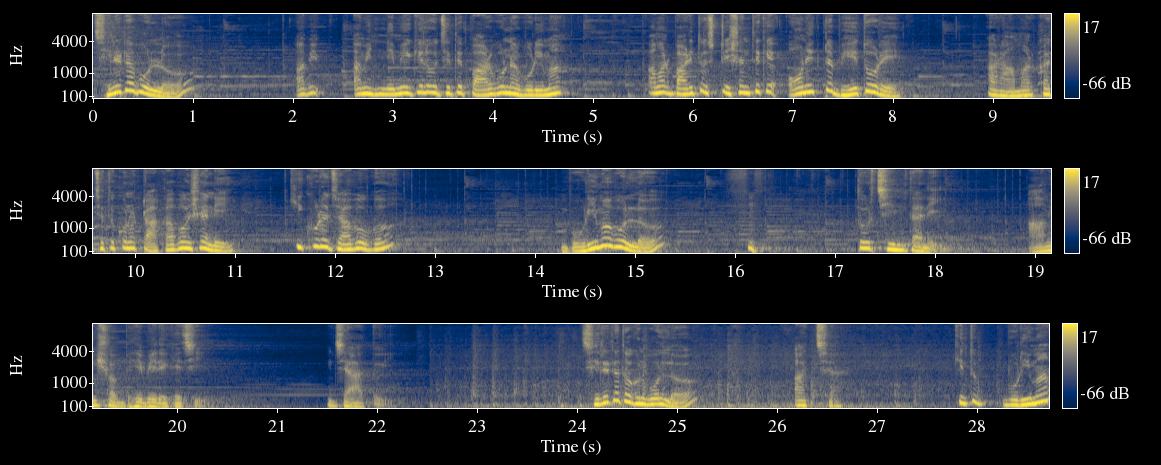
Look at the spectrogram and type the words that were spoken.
ছেলেটা বলল, আমি আমি নেমে গেলেও যেতে পারব না বুড়িমা। আমার বাড়ি তো স্টেশন থেকে অনেকটা ভেতরে। আর আমার কাছে তো কোনো টাকা পয়সা নেই। কি করে যাব গো? বুড়িমা বলল "হুঁ, তোর চিন্তা নেই আমি সব ভেবে রেখেছি। যা তুই। ছেলেটা তখন বলল আচ্ছা কিন্তু বুড়িমা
